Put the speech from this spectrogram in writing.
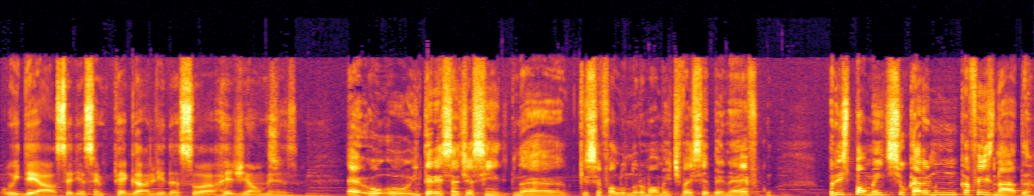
o ideal seria sempre pegar ali da sua região mesmo. É, o, o interessante assim, né, que você falou, normalmente vai ser benéfico, principalmente se o cara nunca fez nada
